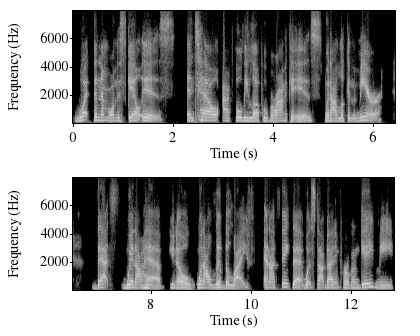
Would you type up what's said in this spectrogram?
what the number on the scale is, until I fully love who Veronica is when I look in the mirror, that's when I'll have, you know, when I'll live the life. And I think that what Stop Dieting program gave me,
